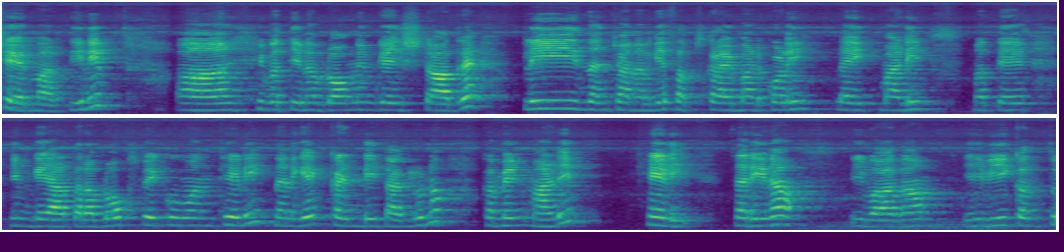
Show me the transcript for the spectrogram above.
ಶೇರ್ ಮಾಡ್ತೀನಿ. ಇವತ್ತಿನ ಬ್ಲಾಗ್ ನಿಮಗೆ ಇಷ್ಟ ಆದರೆ ಪ್ಲೀಸ್ ನನ್ನ ಚಾನಲ್ಗೆ ಸಬ್ಸ್ಕ್ರೈಬ್ ಮಾಡ್ಕೊಳ್ಳಿ ಲೈಕ್ ಮಾಡಿ, ಮತ್ತು ನಿಮಗೆ ಯಾವ ಥರ ಬ್ಲಾಗ್ಸ್ ಬೇಕು ಅಂಥೇಳಿ ನನಗೆ ಖಂಡಿತಾಗ್ಲೂ ಕಮೆಂಟ್ ಮಾಡಿ ಹೇಳಿ. ಸರಿನಾ? ಇವಾಗ ಈ ವೀಕ್ ಅಂತೂ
